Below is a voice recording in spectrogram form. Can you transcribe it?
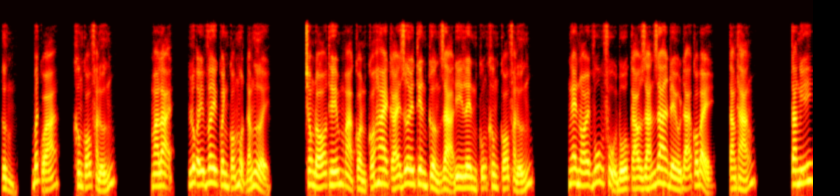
"Ừm, bất quá, không có phản ứng." Mà lại, lúc ấy vây quanh có một đám người. Trong đó thế mà còn có hai cái rơi tiên cường giả đi lên cũng không có phản ứng. Nghe nói Vũ phủ bố cáo dán ra đều đã có bảy, tám tháng. Ta nghĩ,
